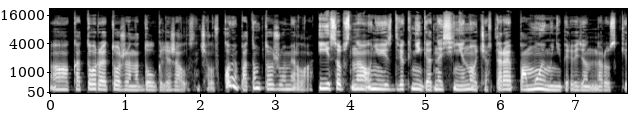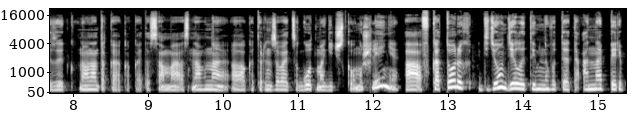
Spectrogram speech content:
э, которая тоже, она долго лежала сначала в коме, потом тоже умерла. И, собственно, у нее есть две книги. Одна «Синяя ночь», а вторая, по-моему, не переведена на русский язык, но она такая какая-то самая основная, а, которая называется «Год магического мышления», а в которых Дидион делает именно вот это. Она пере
